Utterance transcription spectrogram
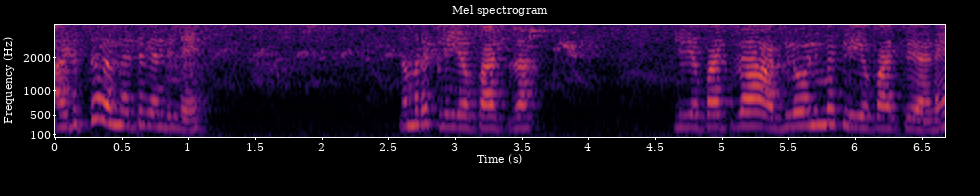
അടുത്ത് വന്നിട്ട് കണ്ടില്ലേ? നമ്മുടെ ക്ലിയോപാട്ര. ക്ലിയോപാട്ര അഗ്ലോണിമ ക്ലിയോപാട്രയാണ്.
